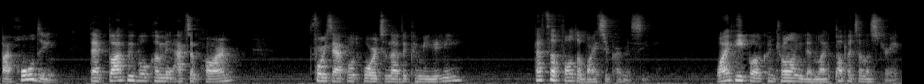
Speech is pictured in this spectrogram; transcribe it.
by holding that black people commit acts of harm, for example, towards another community, that's the fault of white supremacy. White people are controlling them like puppets on a string.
